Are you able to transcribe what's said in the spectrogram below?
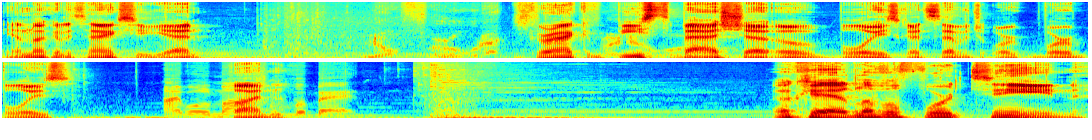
Yeah, I'm not gonna tax you yet. Grak Beast Basha. Oh boy, he's got Savage Orc Boar Boys. Fun. Okay, at level 14.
